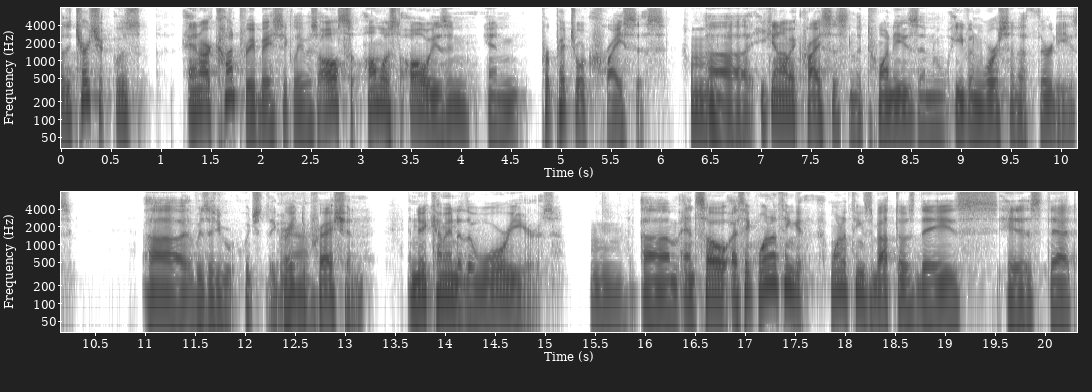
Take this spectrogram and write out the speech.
the church was, and our country basically was also almost always in in perpetual crisis, uh, economic crisis in the twenties, and even worse in the thirties, uh, which is which is the Great Yeah. Depression, and they come into the war years. Hmm. Um, and so I think one of the thing, one of the things about those days is that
